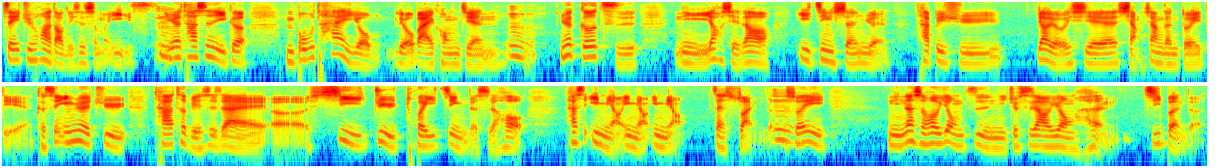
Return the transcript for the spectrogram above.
这一句话到底是什么意思，嗯，因为它是一个不太有留白空间。嗯，因为歌词你要写到意境深远，它必须。要有一些想象跟堆叠，可是音乐剧它特别是在呃戏剧推进的时候，它是一秒一秒一秒在算的，嗯，所以你那时候用字，你就是要用很基本的。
